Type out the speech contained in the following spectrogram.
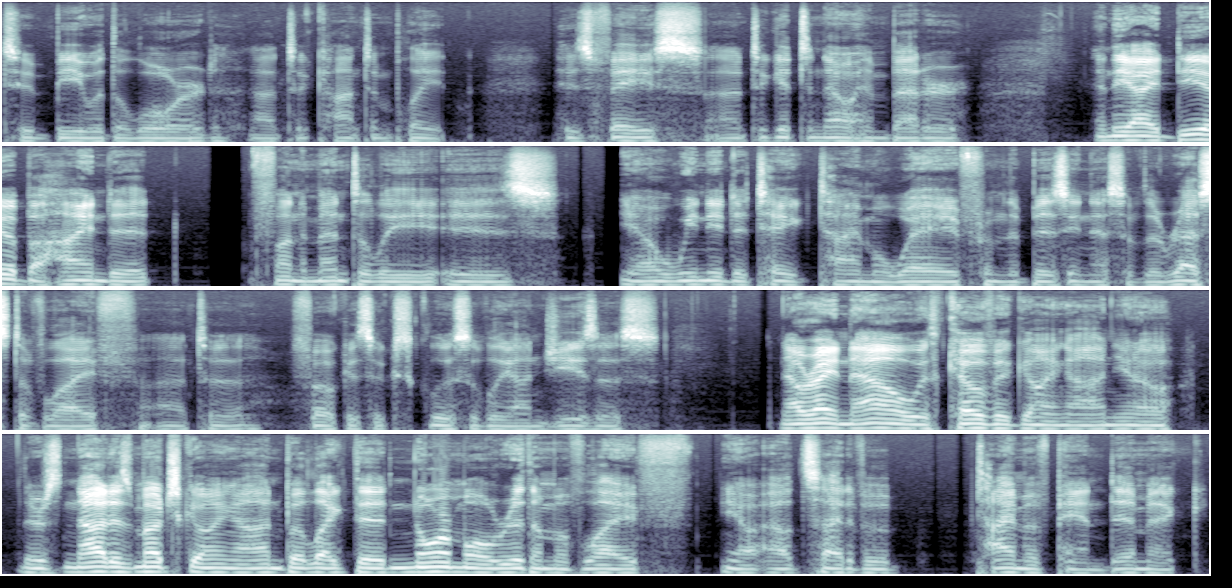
to be with the Lord, uh, to contemplate His face, uh, to get to know Him better. And the idea behind it fundamentally is you know, we need to take time away from the busyness of the rest of life uh, to focus exclusively on Jesus. Now, right now, with COVID going on, you know, there's not as much going on, but like the normal rhythm of life, you know, outside of a time of pandemic,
